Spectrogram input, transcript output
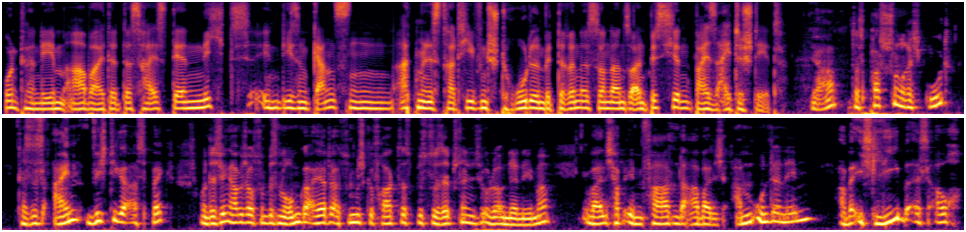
Unternehmen arbeitet. Das heißt, der nicht in diesem ganzen administrativen Strudel mit drin ist, sondern so ein bisschen beiseite steht. Ja, das passt schon recht gut. Das ist ein wichtiger Aspekt. Und deswegen habe ich auch so ein bisschen rumgeeiert, als du mich gefragt hast, bist du selbstständig oder Unternehmer? Weil ich habe eben Phasen, da arbeite ich am Unternehmen. Aber ich liebe es auch,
